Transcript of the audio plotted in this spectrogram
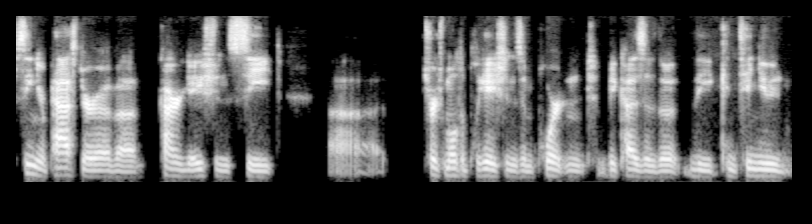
senior pastor of a congregation seat, uh, church multiplication is important because of the the continued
